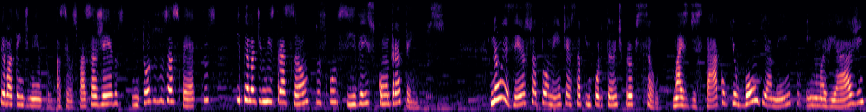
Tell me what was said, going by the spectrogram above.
pelo atendimento a seus passageiros em todos os aspectos e pela administração dos possíveis contratempos. Não exerço atualmente essa importante profissão, mas destaco que o bom guiamento em uma viagem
